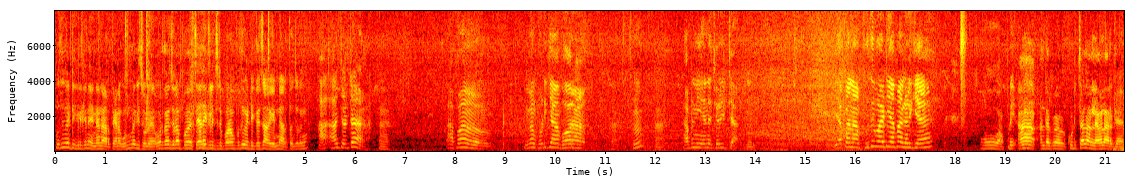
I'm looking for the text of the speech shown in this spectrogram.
புது வேட்டி கிழிக்கணும் என்னென்ன அர்த்தம்? எனக்கு உண்மைக்கு சொல்லுங்க ஒருத்தவங்க சொல்ல இப்போ சேலை கிழிச்சிட்டு போகிறோம் புது வேட்டி கிழிச்சா அது என்ன அர்த்தம் சொல்லுங்க? அது சொல்லிட்டா ஆ. அப்போ இவன் குடிக்காம போறான். ம்? ஆ. அப்ப நீ என்ன சொல்லிட்ட? ம். ஏப்பா நான் புது வாட்டியாப்பா கழிக்க? ஓ அப்படி. ஆ அந்த குடிச்சா நான் லெவலாக இருக்கேன்.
